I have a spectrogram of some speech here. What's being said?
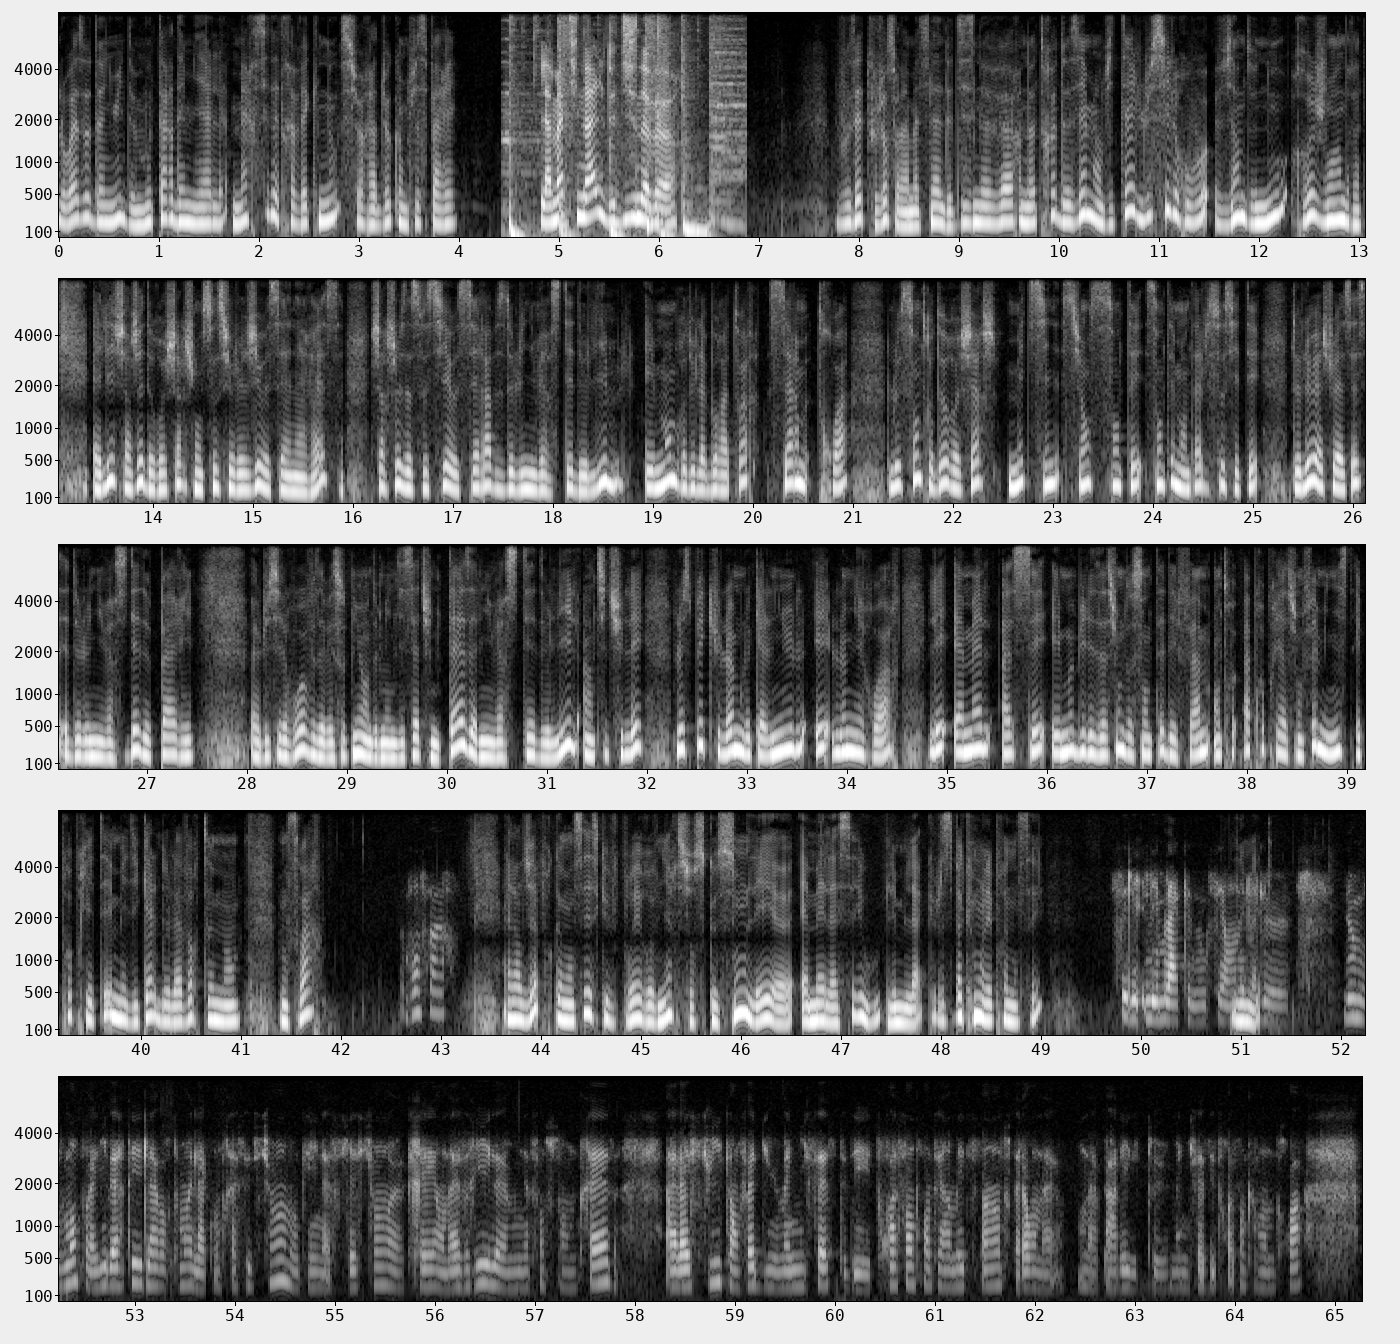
L'oiseau de nuit de Moutarde et Miel. Merci d'être avec nous sur Radio Campus Paris. La matinale de 19h. Vous êtes toujours sur la matinale de 19h. Notre deuxième invitée, Lucille Rouault, vient de nous rejoindre. Elle est chargée de recherche en sociologie au CNRS, chercheuse associée au CERAPS de l'Université de Lille et membre du laboratoire CERM 3, le centre de recherche médecine, sciences, santé, santé mentale, société de l'EHESS et de l'Université de Paris. Euh, Lucille Rouault, vous avez soutenu en 2017 une thèse à l'Université de Lille intitulée Le spéculum, le cal nul et le miroir, les MLAC et mobilisation de santé des femmes entre appropriation féministe et propriété médicale de l'avortement. Bonsoir. Bonsoir. Alors déjà pour commencer, est-ce que vous pourriez revenir sur ce que sont les euh, MLAC ou les MLAC Je ne sais pas comment les prononcer. C'est les, les MLAC, donc c'est en effet le, le mouvement pour la liberté de l'avortement et de la contraception, donc a une association euh, créée en avril euh, 1973 à la suite en fait du manifeste des 331 médecins. Tout à l'heure on a, on a parlé de manifeste des 343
